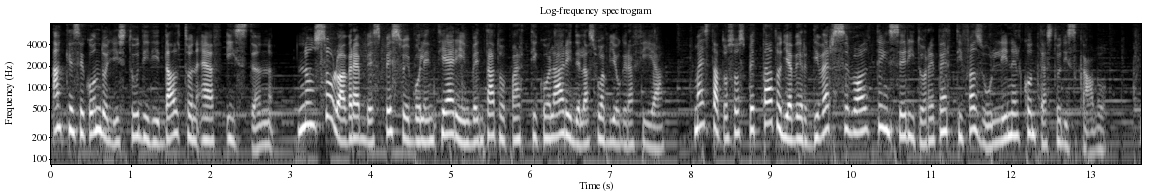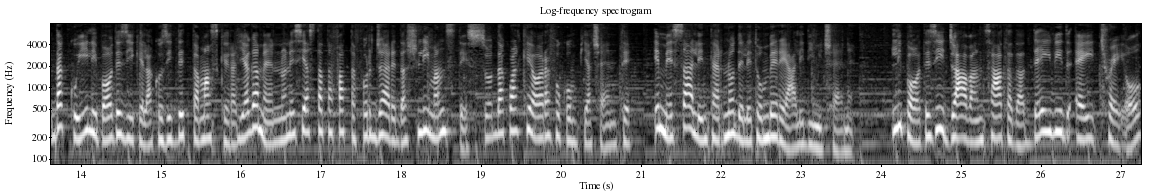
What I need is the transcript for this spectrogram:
anche secondo gli studi di Dalton F. Easton, non solo avrebbe spesso e volentieri inventato particolari della sua biografia, ma è stato sospettato di aver diverse volte inserito reperti fasulli nel contesto di scavo. Da qui l'ipotesi che la cosiddetta maschera di Agamennone sia stata fatta forgiare da Schliemann stesso da qualche orafo compiacente e messa all'interno delle tombe reali di Micene. L'ipotesi, già avanzata da David A. Trail,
